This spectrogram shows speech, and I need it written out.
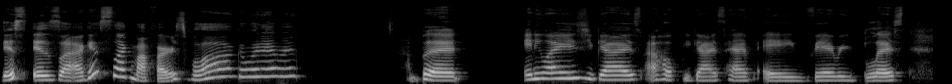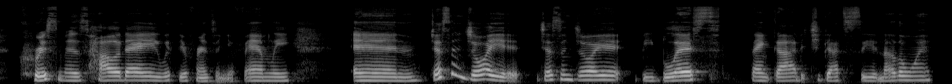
This is, uh, I guess, like my first vlog or whatever. But, anyways, you guys, I hope you guys have a very blessed Christmas holiday with your friends and your family. And just enjoy it. Just enjoy it. Be blessed. Thank God that you got to see another one.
